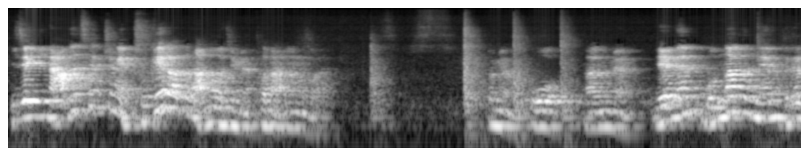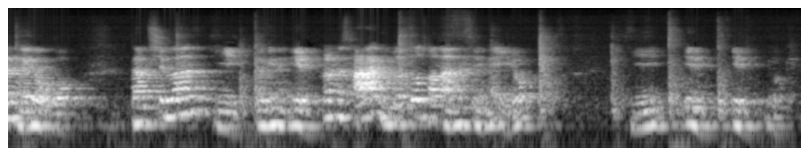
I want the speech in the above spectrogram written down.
이제 이 남은 셋 중에 두 개라도 나누어지면 더 나누는 거야. 그러면 5 나누면 얘는 못 나누는 얘는 그대로 내려오고 그 다음 10은 2 여기는 1 그러면 4랑 6도 또 더 나눌 수 있네? 2로? 2, 1, 1 이렇게.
